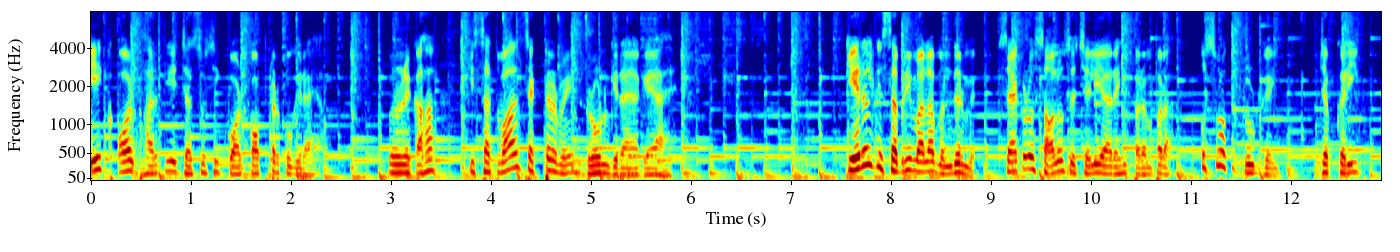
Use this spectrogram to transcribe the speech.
एक और भारतीय जासूसी क्वाडकॉप्टर को गिराया। उन्होंने कहा कि सतवाल सेक्टर में ड्रोन गिराया गया है। केरल के सबरीमाला मंदिर में सैकड़ों सालों से चली आ रही परंपरा उस वक्त टूट गई। जब करीब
